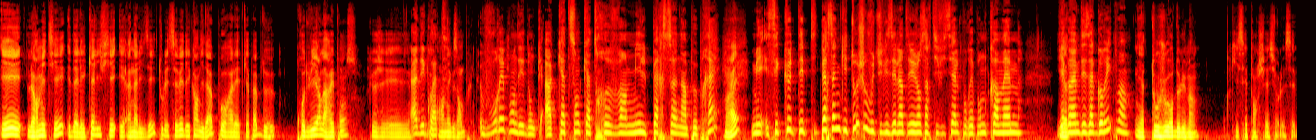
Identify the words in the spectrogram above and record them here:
Et leur métier est d'aller qualifier et analyser tous les CV des candidats pour aller être capable de produire la réponse que j'ai Adéquate. en exemple. Vous répondez donc à 480 000 personnes à peu près, Ouais. mais c'est que des petites personnes qui touchent ou vous utilisez l'intelligence artificielle pour répondre quand même? Il y Il y a a- quand même des algorithmes? Il y a toujours de l'humain qui s'est penché sur le CV.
